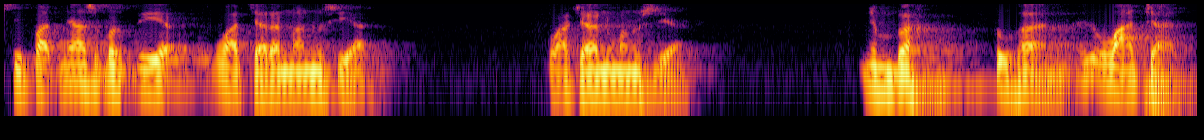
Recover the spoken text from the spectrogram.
sifatnya seperti kewajaran manusia. Kewajaran manusia. Nyembah Tuhan itu wajar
